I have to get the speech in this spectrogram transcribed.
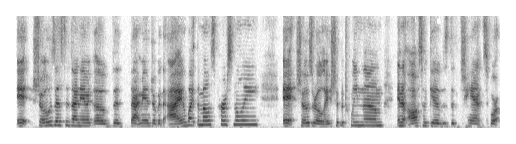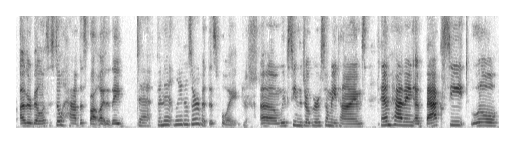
it shows us the dynamic of the Batman Joker that I like the most personally. It shows the relationship between them, and it also gives the chance for other villains to still have the spotlight that they definitely deserve at this point. Yes. Um, we've seen the Joker so many times. Him having a backseat, little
